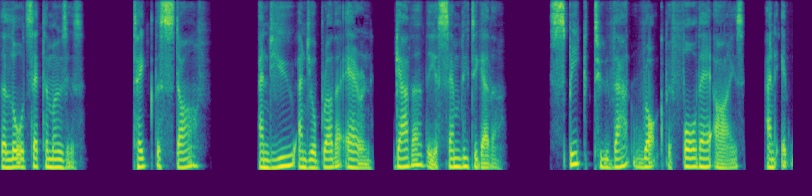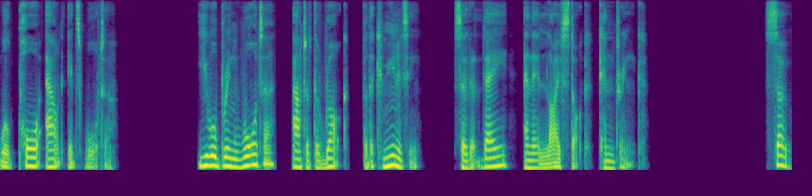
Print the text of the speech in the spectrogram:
The Lord said to Moses, Take the staff, and you and your brother Aaron gather the assembly together. Speak to that rock before their eyes, and it will pour out its water. You will bring water out of the rock for the community, so that they and their livestock can drink. So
